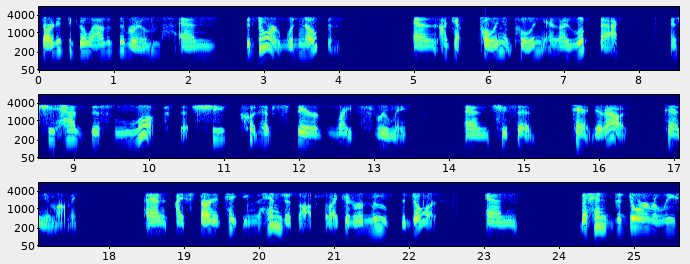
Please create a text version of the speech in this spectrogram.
started to go out of the room and the door wouldn't open and i kept pulling and pulling and i looked back and she had this look that she could have stared right through me and she said can't get out, can you, Mommy? And I started taking the hinges off so I could remove the door. And the hin- the door released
